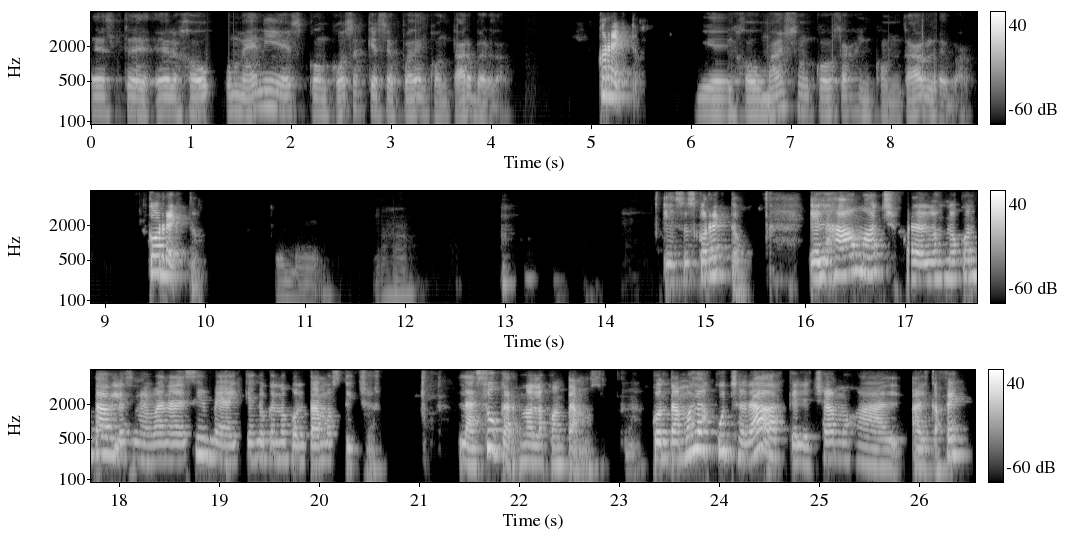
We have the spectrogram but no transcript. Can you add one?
Este, el how many es con cosas que se pueden contar, ¿verdad? Correcto. Y el how much son cosas incontables, ¿verdad? Correcto. Eso es correcto. El how much para los no contables me van a decirme, ¿qué es lo que no contamos, teacher? La azúcar no la contamos. Contamos las cucharadas que le echamos al, café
